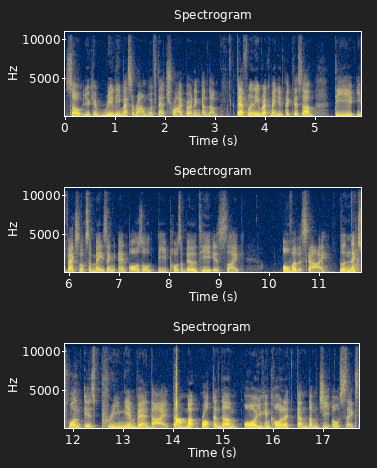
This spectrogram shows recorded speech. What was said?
So you can really mess around with that Try Burning Gundam. Definitely recommend you to pick this up. The effects looks amazing and also the posability is like over the sky. The next one is Premium Bandai, the Mudrock Gundam, or you can call it Gundam G06.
